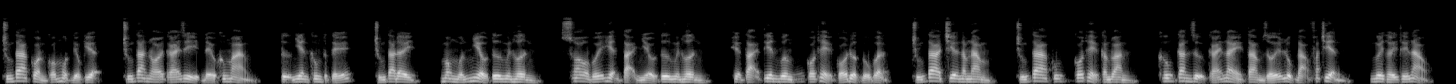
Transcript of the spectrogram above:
chúng ta còn có một điều kiện, chúng ta nói cái gì đều không màng, tự nhiên không thực tế, chúng ta đây, mong muốn nhiều tư nguyên hơn, so với hiện tại nhiều tư nguyên hơn, hiện tại tiên vương có thể có được đồ vật, chúng ta chia năm năm, chúng ta cũng có thể cam đoan, không can dự cái này tam giới lục đạo phát triển, ngươi thấy thế nào?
